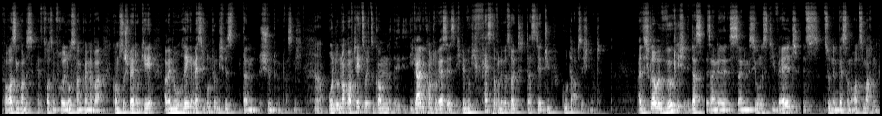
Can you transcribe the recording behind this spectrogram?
voraussehen konntest, hättest trotzdem früher losfahren können, aber kommst du spät, okay. Aber wenn du regelmäßig unpünktlich bist, dann stimmt irgendwas nicht. Ja. Und um nochmal auf Tate zurückzukommen, egal wie kontrovers er ist, ich bin wirklich fest davon überzeugt, dass der Typ gute Absichten hat. Also ich glaube wirklich, dass seine, seine Mission ist, die Welt zu einem besseren Ort zu machen.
